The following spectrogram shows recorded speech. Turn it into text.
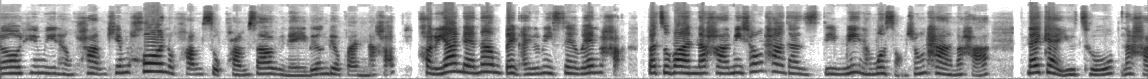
ดอลที่มีทั้งความเข้มข้นความสุขความเศร้าอยู่ในเรื่องเดียวกันนะคะ ขออนุญาตแนะนำเป็น Idol m 7ค่ะ ปัจจุบันนะคะมีช่องทางการสตรีมมิ่งทั้งหมด 2 ช่องทางนะคะ ได้แก่ YouTube นะคะ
